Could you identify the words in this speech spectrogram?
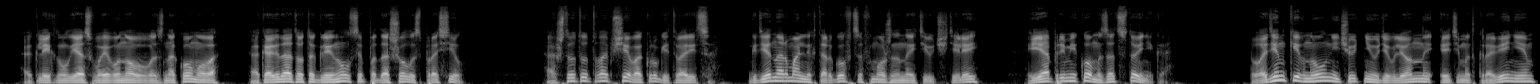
— окликнул я своего нового знакомого, а когда тот оглянулся, подошел и спросил. «А что тут вообще в округе творится? Где нормальных торговцев можно найти учителей? Я прямиком из отстойника». Паладин кивнул, ничуть не удивленный этим откровением,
